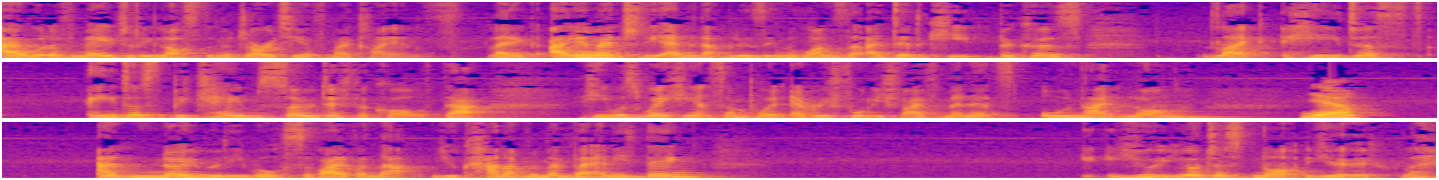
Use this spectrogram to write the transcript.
I would have majorly lost the majority of my clients. Like I hmm. eventually ended up losing the ones that I did keep because like he just he just became so difficult that he was waking at some point every 45 minutes all night long Yeah. and nobody will survive on that. You cannot remember anything. You you're just not you. Like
